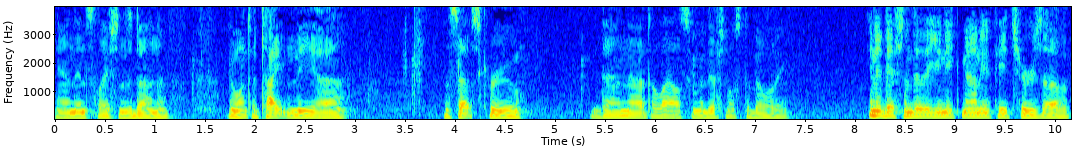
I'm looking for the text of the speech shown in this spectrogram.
and the is done. If we want to tighten the, uh, the set screw then that allows some additional stability. In addition to the unique mounting features of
